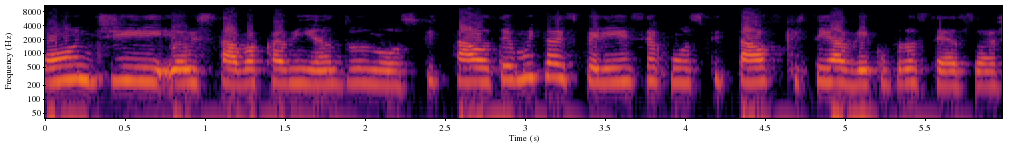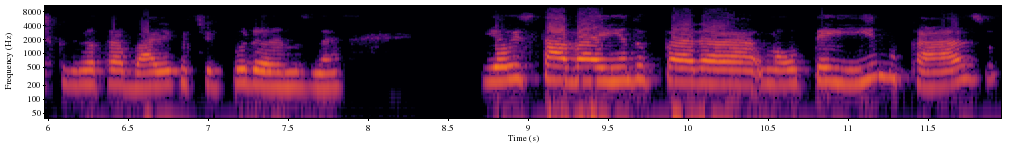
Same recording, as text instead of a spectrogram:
onde eu estava caminhando no hospital. Eu tenho muita experiência com hospital, porque tem a ver com o processo, eu acho que do meu trabalho que eu tive por anos, né? E eu estava indo para uma UTI, no caso,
